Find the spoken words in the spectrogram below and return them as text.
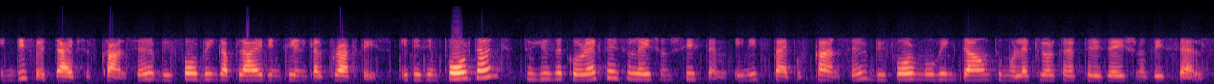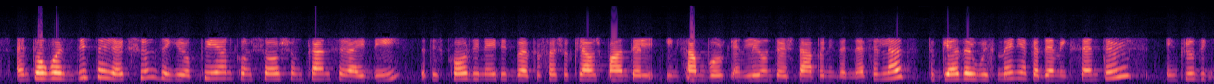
in different types of cancer before being applied in clinical practice. It is important to use a correct isolation system in each type of cancer before moving down to molecular characterization of these cells. And towards this direction, the European Consortium Cancer ID, that is coordinated by Professor Klaus Pantel in Hamburg and Leon Terstappen in the Netherlands, together with many academic centers, including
